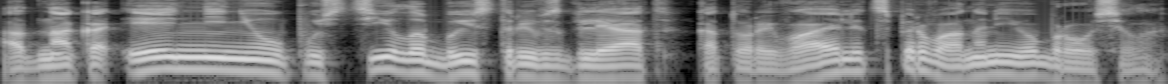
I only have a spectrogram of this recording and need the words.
Однако Энни не упустила быстрый взгляд, который Вайлет сперва на нее бросила.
